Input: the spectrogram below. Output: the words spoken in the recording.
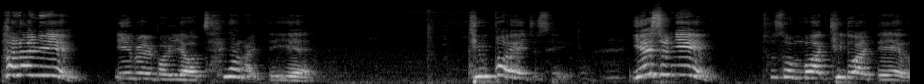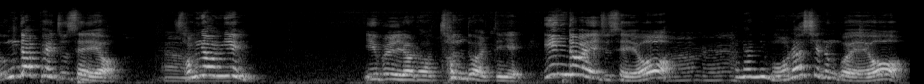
하나님 입을 벌려 찬양할 때에 기뻐해 주세요. 예수님 두손 모아 기도할 때에 응답해 주세요. 성령님 입을 열어 전도할 때에 인도해 주세요. 아멘. 하나님 원하시는 거예요.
